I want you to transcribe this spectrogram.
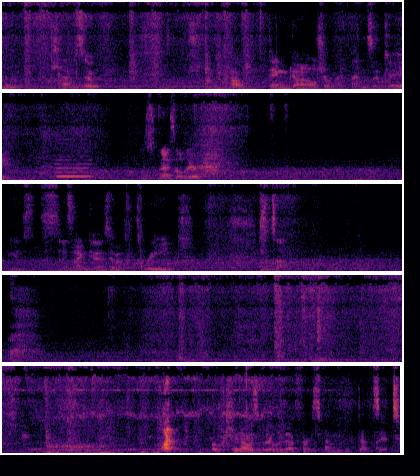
Cab's okay. Oh, didn't go on ultra wide lens, okay. A nice elevator. You can, s- it's like a zero three. It's up. What? Okay, that was really that first one. That's it.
